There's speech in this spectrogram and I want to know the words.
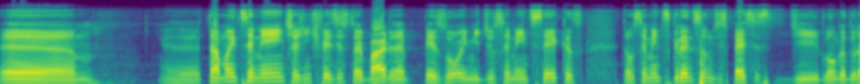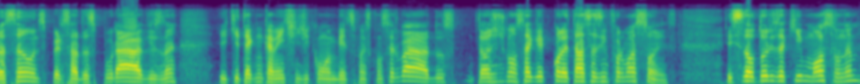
é é, tamanho de semente, a gente fez isso no herbário, né? pesou e mediu sementes secas. Então, sementes grandes são de espécies de longa duração, dispersadas por aves, né? e que tecnicamente indicam ambientes mais conservados. Então, a gente consegue coletar essas informações. Esses autores aqui mostram, né?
